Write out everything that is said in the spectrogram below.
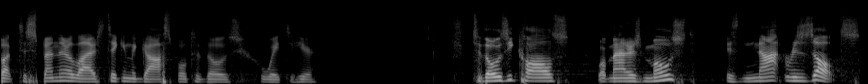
but to spend their lives taking the gospel to those who wait to hear. To those he calls, what matters most is not results,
